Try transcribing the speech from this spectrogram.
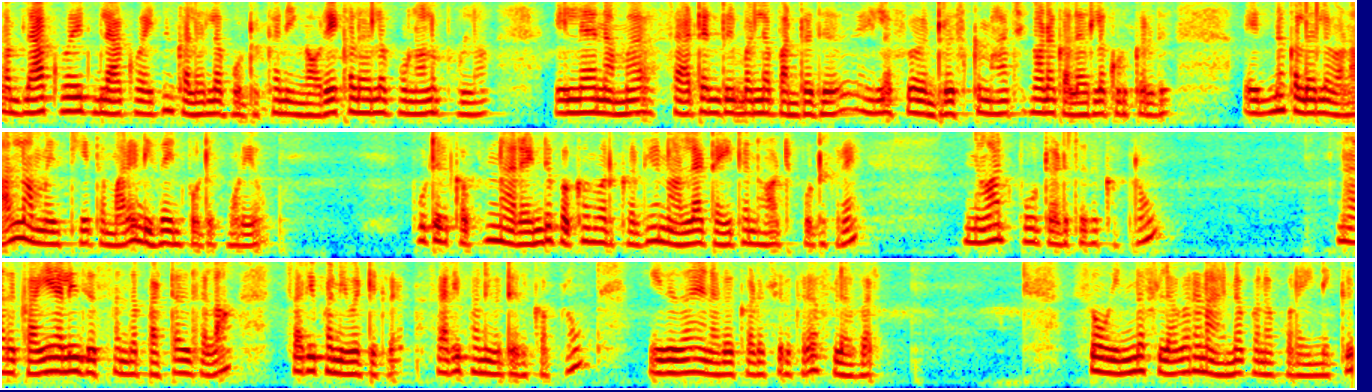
நான் பிளாக் ஒயிட் பிளாக் ஒயிட்னு கலரில் போட்டிருக்கேன். நீங்கள் ஒரே கலரில் போனாலும் போடலாம். இல்லை நம்ம சாட்டன் ரிப்பனில் பண்ணுறது இல்லை ட்ரெஸ்க்கு மேட்சிங்கான கலரில் கொடுக்குறது எந்த கலரில் வேணாலும் நம்ம இதுக்கேற்ற மாதிரி டிசைன் போட்டுக்க முடியும். போட்டதுக்கப்புறம் நான் ரெண்டு பக்கம் இருக்கிறதையும் நல்லா டைட்டாக நாட் போட்டுக்கிறேன். நாட் போட்டு எடுத்ததுக்கப்புறம் நான் அதை கையாலே ஜஸ்ட் அந்த பட்டல்ஸ் எல்லாம் சரி பண்ணி விட்டுக்கிறேன். சரி பண்ணி விட்டதுக்கப்புறம் இதுதான் எனக்கு கிடச்சிருக்கிற ஃப்ளவர் ஸோ இந்த ஃப்ளவரை நான் என்ன பண்ண போகிறேன் இன்றைக்கி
